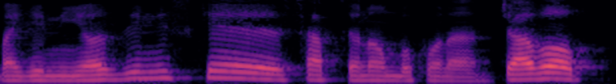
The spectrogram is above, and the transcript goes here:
مگه نیازی نیست که ثبت نام بکنن؟ جواب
